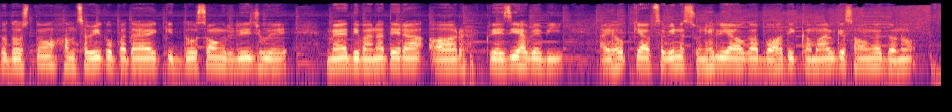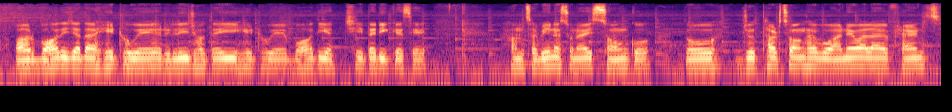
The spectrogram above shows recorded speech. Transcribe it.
तो दोस्तों, हम सभी को पता है कि दो सॉन्ग रिलीज़ हुए, मैं, दीवाना तेरा और क्रेज़ी हबेबी आई होप कि आप सभी ने सुन ही लिया होगा। बहुत ही कमाल के सॉन्ग है दोनों और बहुत ही ज़्यादा हिट हुए रिलीज़ होते ही हिट हुए, बहुत ही अच्छी तरीके से। हम सभी ने सुना इस सॉन्ग को। तो जो थर्ड सॉन्ग है, वो आने वाला है फ्रेंड्स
